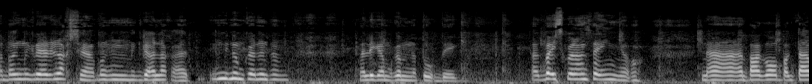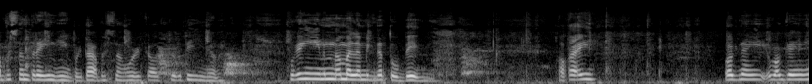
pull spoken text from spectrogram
habang nagre-relax ka, habang naglalakad, iminom ka na ng maligam-gam na tubig. Advice ko lang sa inyo na bago pagtapos ng training, pagtapos ng workout routine nyo, huwag inom ng malamig na tubig. Okay? Huwag na huwag kayong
